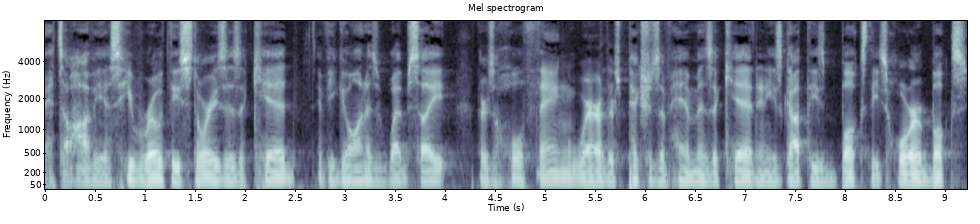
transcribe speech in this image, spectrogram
It's obvious. He wrote these stories as a kid. If you go on his website, there's a whole thing where there's pictures of him as a kid and he's got these books, these horror books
